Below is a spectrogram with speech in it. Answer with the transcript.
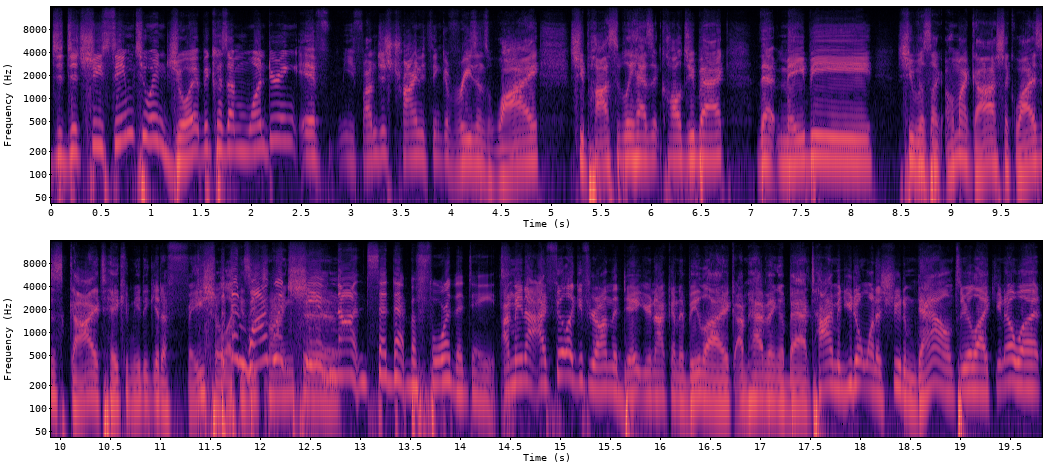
did, did she seem to enjoy it? Because I'm wondering if, if I'm just trying to think of reasons why she possibly hasn't called you back, that maybe she was like, oh my gosh, like, why is this guy taking me to get a facial? But like, then is why trying would she to- have not said that before the date? I mean, I feel like if you're on the date, you're not going to be like, I'm having a bad time, and you don't want to shoot him down. So you're like, you know what?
